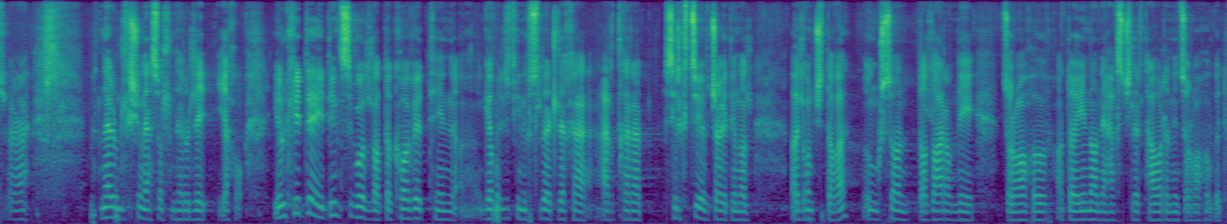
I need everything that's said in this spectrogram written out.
За наримлах шүүний асуултанд хариулъя. Яг ерөнхийдөө эдийн засаг бол одоо ковидын геополитикийн нөхцөл байдлынхаа ард гараад сэрэгцэн явж байгаа гэдэг нь бол ойлгомжтой байгаа. Өнгөрсөн 7.6%, одоо энэ оны хагасчлаар 5.6% гэд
